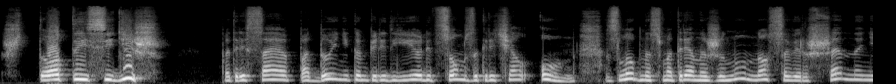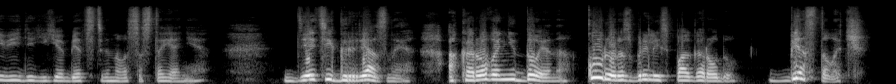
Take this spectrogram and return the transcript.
«Что ты сидишь?» Потрясая подойником перед ее лицом, закричал он, злобно смотря на жену, но совершенно не видя ее бедственного состояния. «Дети грязные, а корова не доена, куры разбрелись по огороду. Бестолочь!»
